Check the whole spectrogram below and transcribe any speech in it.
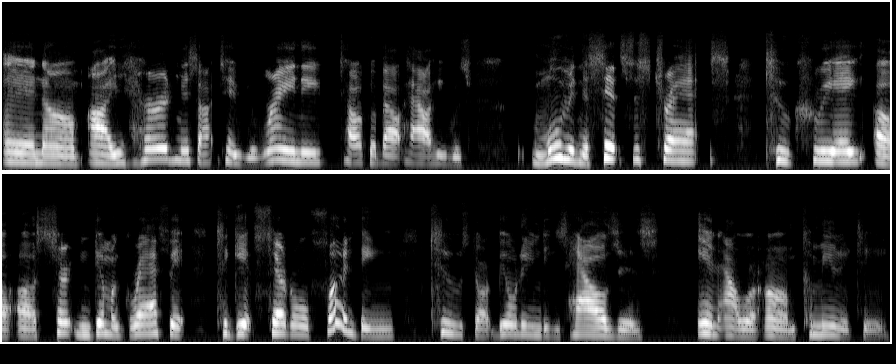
And um, I heard Miss Octavia Rainey talk about how he was moving the census tracts to create a, a certain demographic to get federal funding to start building these houses in our um community.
